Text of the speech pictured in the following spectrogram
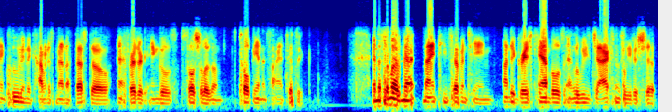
including the Communist Manifesto and Frederick Engels' Socialism, Utopian and Scientific. In the summer of 1917, under Grace Campbell's and Louise Jackson's leadership,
